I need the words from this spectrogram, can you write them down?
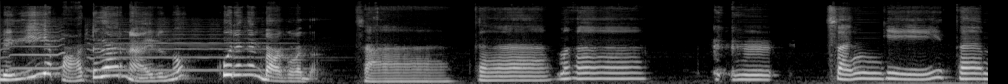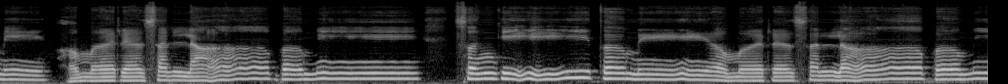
വലിയ പാട്ടുകാരനായിരുന്നു കുരങ്ങൻ ഭാഗവതർ. സംഗീതമേ അമര സല്ലാപമേ സംഗീതമേ അമര സല്ലാപമേ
